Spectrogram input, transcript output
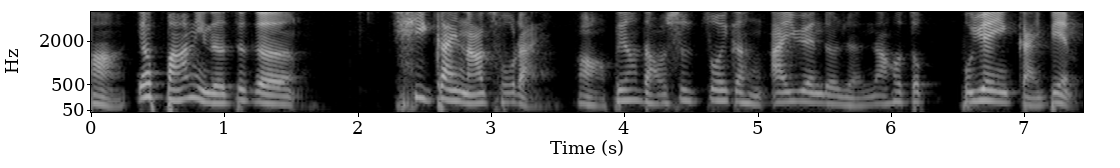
啊，要把你的这个气概拿出来啊，不要老是做一个很哀怨的人，然后都不愿意改变。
